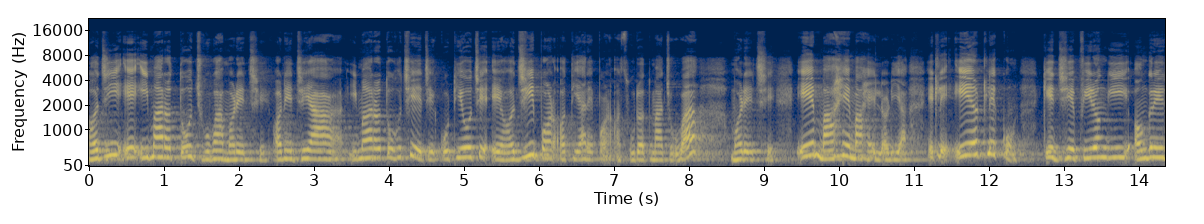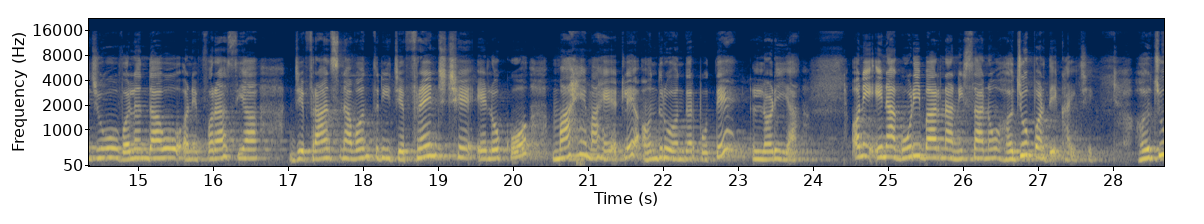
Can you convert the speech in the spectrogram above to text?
હજી એ ઇમારતો જોવા મળે છે અને જે આ ઇમારતો છે, જે કોઠીઓ છે, એ હજી પણ અત્યારે પણ સુરતમાં જોવા મળે છે. એ માહે માહે લડ્યા. એટલે એ એટલે કોણ? કે જે ફિરંગી, અંગ્રેજો, વલંદાઓ અને ફરાસિયા, જે ફ્રાન્સના વંતની જે ફ્રેન્ચ છે, એ લોકો માહે માહે એટલે અંદરો અંદર પોતે લડ્યા. અને એના ગોળીબારના નિશાનો હજુ પણ દેખાય છે. હજુ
